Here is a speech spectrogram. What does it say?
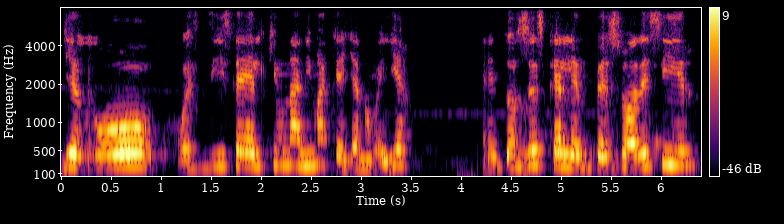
llegó, pues dice él que un ánima que ella no veía. Entonces que le empezó a decir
